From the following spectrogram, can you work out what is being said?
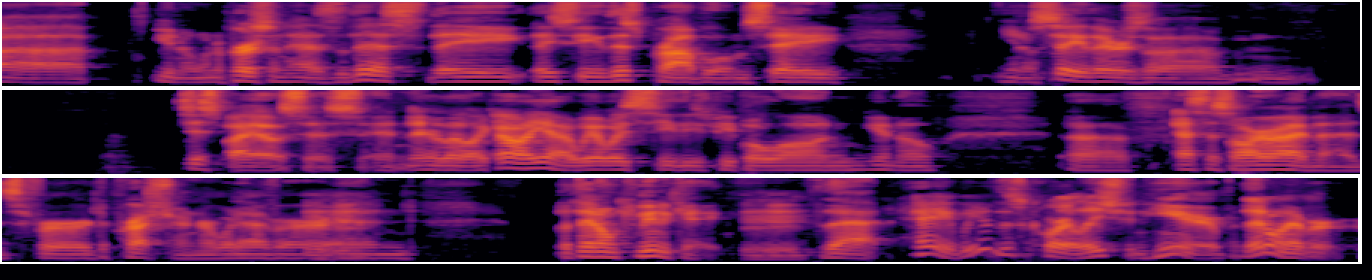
uh, you know when a person has this, they they see this problem. Say, you know, say there's a dysbiosis, and they're like, oh yeah, we always see these people on you know uh, SSRI meds for depression or whatever, and but they don't communicate that hey, we have this correlation here, but they don't ever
